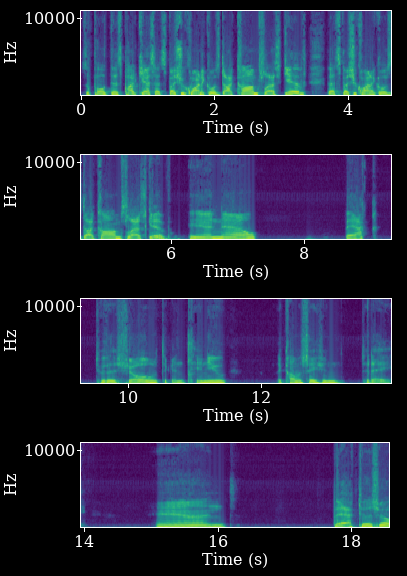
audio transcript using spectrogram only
Support this podcast at specialchronicles.com slash give. That's specialchronicles.com slash give. And now back to the show to continue the conversation today. And back to the show.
